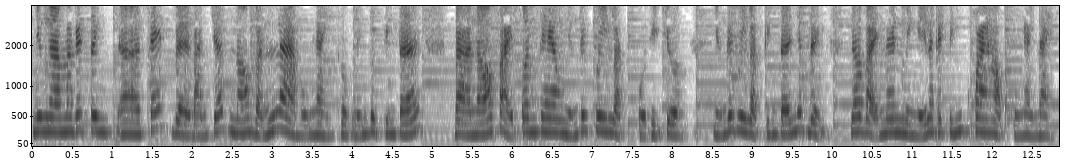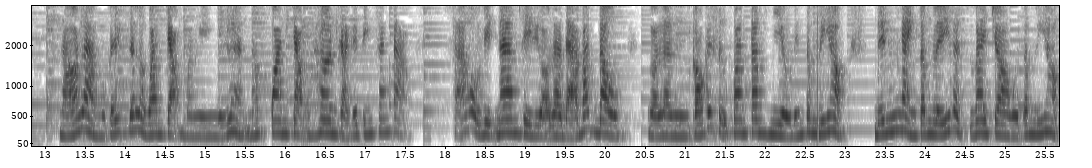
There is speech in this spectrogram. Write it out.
Nhưng uh, marketing uh, xét về bản chất nó vẫn là một ngành thuộc lĩnh vực kinh tế và nó phải tuân theo những cái quy luật của thị trường những cái quy luật kinh tế nhất định. Do vậy nên mình nghĩ là cái tính khoa học của ngành này, nó là một cái rất là quan trọng mà mình nghĩ là nó quan trọng hơn cả cái tính sáng tạo. Xã hội Việt Nam thì gọi là đã bắt đầu, gọi là có cái sự quan tâm nhiều đến tâm lý học, đến ngành tâm lý và sự vai trò của tâm lý học.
